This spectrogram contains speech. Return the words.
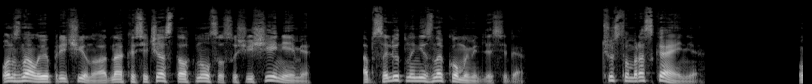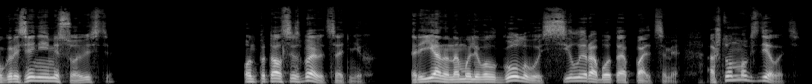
Он знал ее причину, однако сейчас столкнулся с ощущениями, абсолютно незнакомыми для себя. Чувством раскаяния, угрызениями совести. Он пытался избавиться от них. Рьяно намыливал голову, силой работая пальцами. А что он мог сделать?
